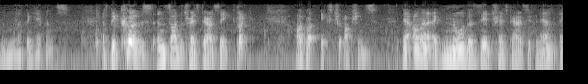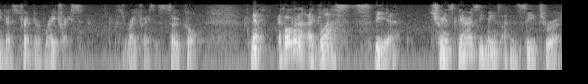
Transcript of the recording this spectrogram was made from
nothing happens. It's because inside the transparency, click, I've got extra options. Now I'm going to ignore the Z transparency for now and go straight to ray trace because ray trace is so cool. Now, if I've got a, a glass sphere Transparency means I can see through it.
